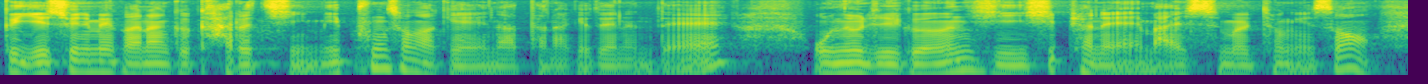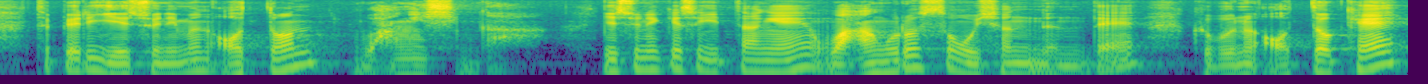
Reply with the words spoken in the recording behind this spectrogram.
그 예수님에 관한 그 가르침이 풍성하게 나타나게 되는데 오늘 읽은 이 시편의 말씀을 통해서 특별히 예수님은 어떤 왕이신가? 예수님께서 이 땅에 왕으로서 오셨는데 그분은 어떻게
